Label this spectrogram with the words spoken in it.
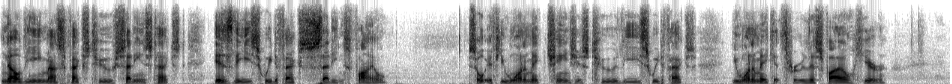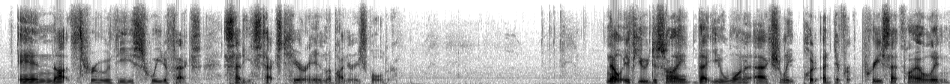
Now the Mass Effect 2 settings text is the SweetFX settings file. So if you want to make changes to the SweetFX, you want to make it through this file here and not through the SweetFX settings text here in the binaries folder. Now, if you decide that you want to actually put a different preset file in,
